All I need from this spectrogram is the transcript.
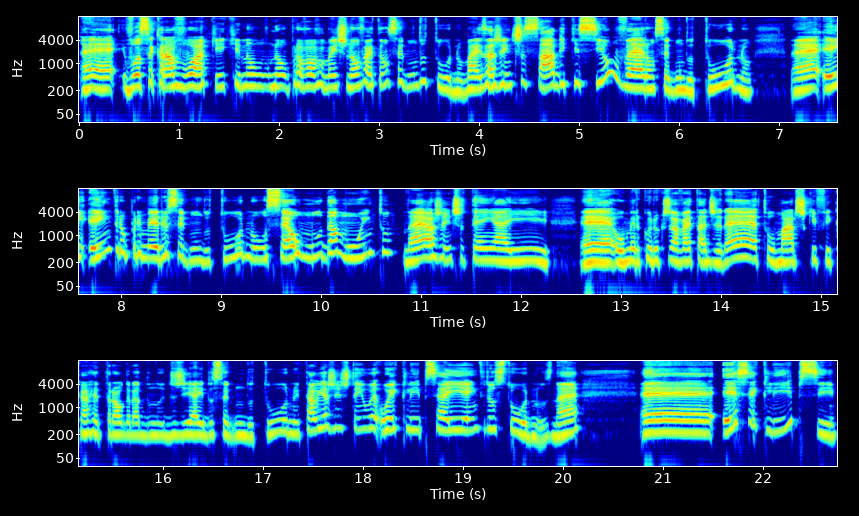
É, você cravou aqui que não, não, provavelmente não vai ter um segundo turno, mas a gente sabe que se houver um segundo turno, né, entre o primeiro e o segundo turno, o céu muda muito, né? A gente tem aí é, o Mercúrio que já vai estar direto, o Marte que fica retrógrado no dia aí do segundo turno e tal, e a gente tem o, o eclipse aí entre os turnos, né? É, esse eclipse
